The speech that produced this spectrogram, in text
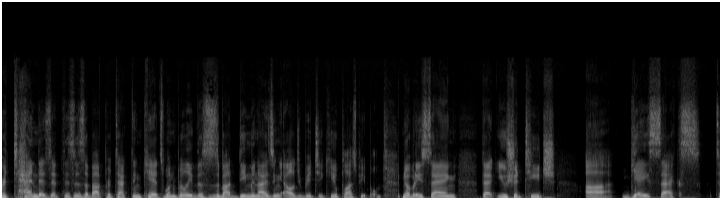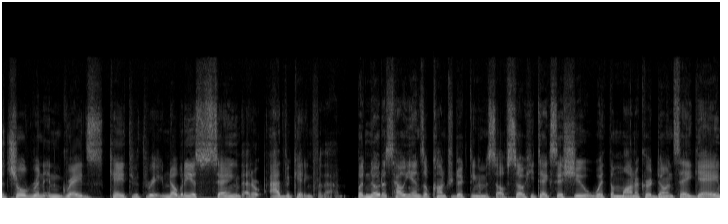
pretend as if this is about protecting kids when really this is about demonizing LGBTQ plus people. Nobody's saying that you should teach uh, gay sex to children in grades K through 3. Nobody is saying that or advocating for that. But notice how he ends up contradicting himself. So he takes issue with the moniker don't say gay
